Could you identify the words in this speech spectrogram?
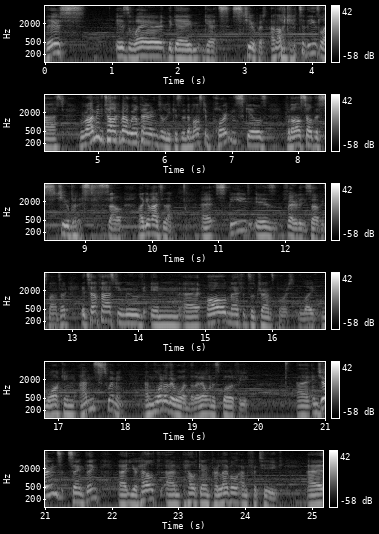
This is where the game gets stupid. And I'll get to these last. Remind me to talk about willpower and agility because they're the most important skills, but also the stupidest. So I'll get back to that. Uh, speed is fairly self-explanatory. It's how fast you move in uh, all methods of transport, like walking and swimming. And one other one that I don't want to spoil for you. Uh, endurance, same thing. Uh, your health and health gain per level and fatigue. Uh,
